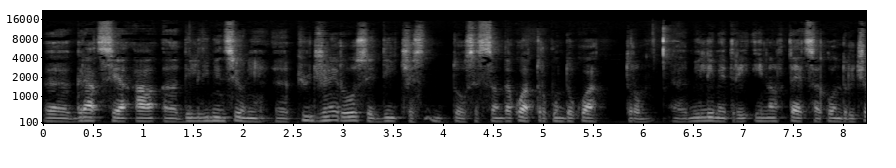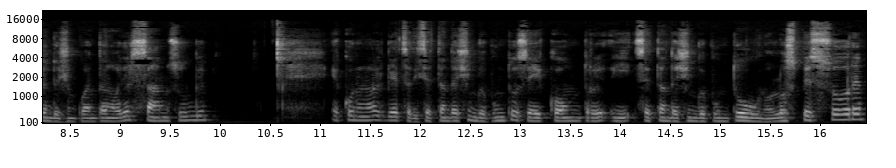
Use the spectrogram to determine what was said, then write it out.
eh, grazie a uh, delle dimensioni uh, più generose di 164.4 mm in altezza contro i 159 del Samsung e con una larghezza di 75.6 contro i 75.1. Lo spessore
